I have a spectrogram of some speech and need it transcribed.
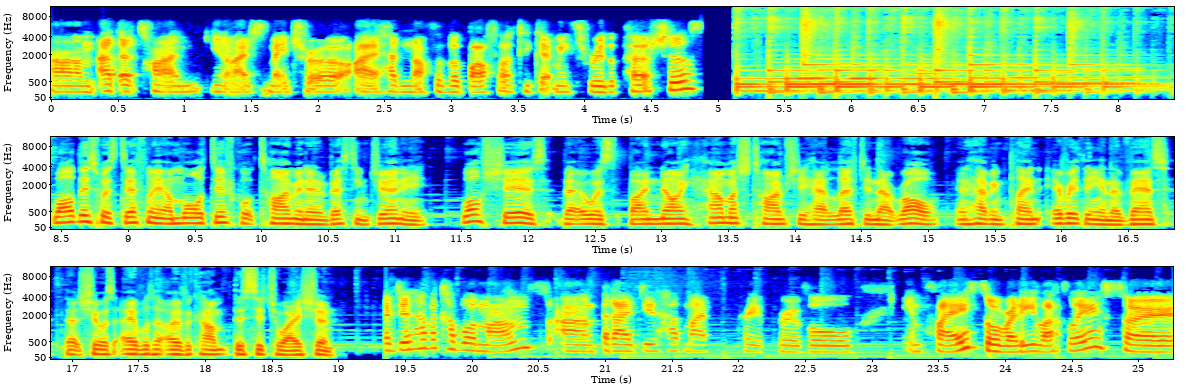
um, at that time, you know, I just made sure I had enough of a buffer to get me through the purchase. While this was definitely a more difficult time in an investing journey, Walsh shares that it was by knowing how much time she had left in that role and having planned everything in advance that she was able to overcome this situation. I did have a couple of months, um, but I did have my pre approval in place already, luckily. So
